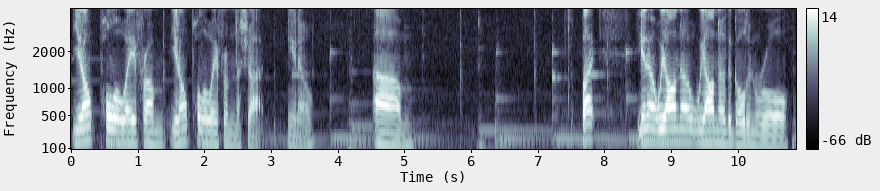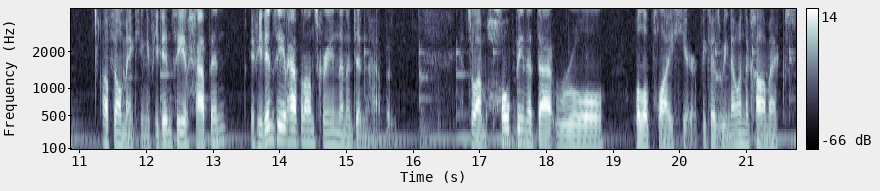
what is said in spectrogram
you don't pull away from you don't pull away from the shot, you know. Um, but you know, we all know we all know the golden rule of filmmaking. If you didn't see it happen, if you didn't see it happen on screen, then it didn't happen. And so I'm hoping that that rule will apply here because we know in the comics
